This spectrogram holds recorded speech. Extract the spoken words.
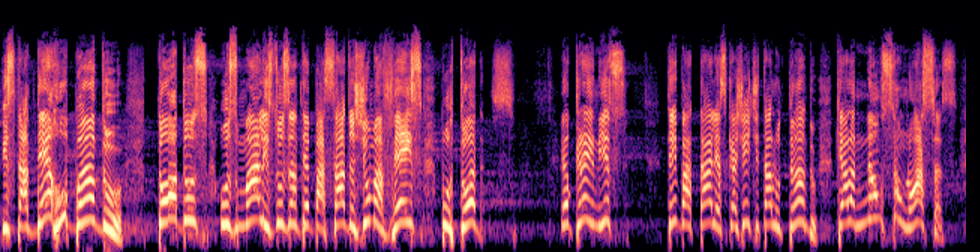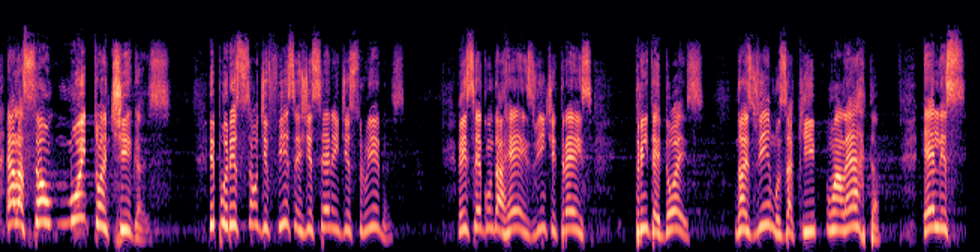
está derrubando todos os males dos antepassados de uma vez por todas. Eu creio nisso. Tem batalhas que a gente está lutando que elas não são nossas, elas são muito antigas. E por isso são difíceis de serem destruídas. Em 2 Reis 23, 32, nós vimos aqui um alerta. Eles,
